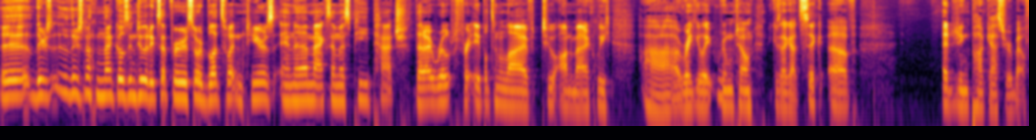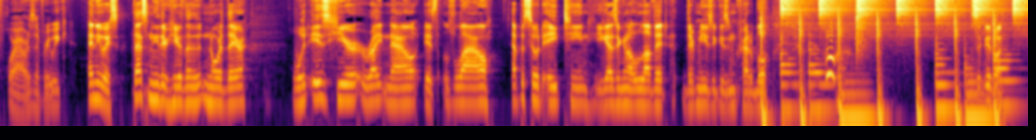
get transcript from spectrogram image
uh, there's there's nothing that goes into it except for sort of blood, sweat, and tears and a Max MSP patch that I wrote for Ableton Live to automatically uh, regulate room tone because I got sick of editing podcasts for about four hours every week. Anyways, that's neither here nor there. What is here right now is Lal, episode 18. You guys are gonna love it. Their music is incredible. Whew. calling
